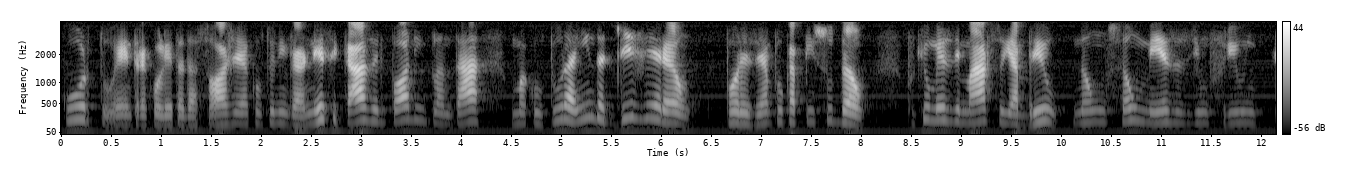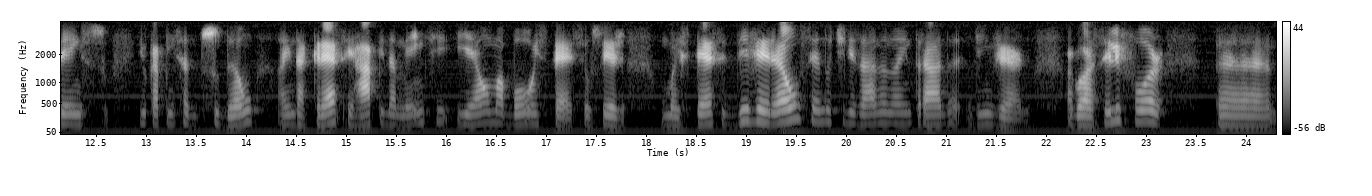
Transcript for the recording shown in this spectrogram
curto entre a colheita da soja e a cultura de inverno. Nesse caso, ele pode implantar uma cultura ainda de verão, por exemplo, o capim-sudão que o mês de março e abril não são meses de um frio intenso e o capim-sudão ainda cresce rapidamente e é uma boa espécie, ou seja, uma espécie de verão sendo utilizada na entrada de inverno. Agora, se ele for uh,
